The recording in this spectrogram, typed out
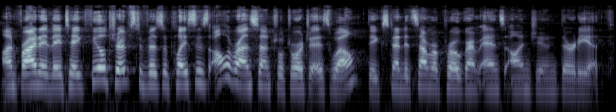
On Friday, they take field trips to visit places all around Central Georgia as well. The extended summer program ends on June 30th.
